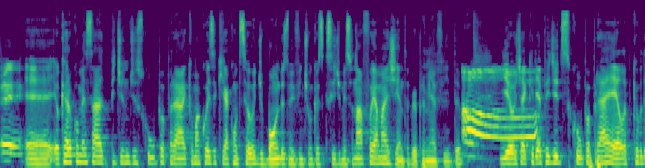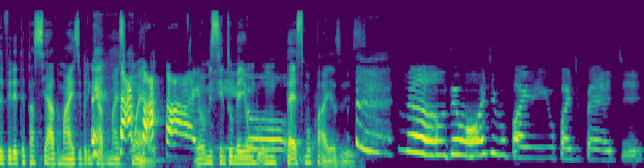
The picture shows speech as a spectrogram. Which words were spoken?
É. É, eu quero começar pedindo desculpa pra que uma coisa que aconteceu de bom em 2021 que eu esqueci de mencionar foi a Magenta vir pra minha vida. Ah. E eu já queria pedir desculpa pra ela, porque eu deveria ter passeado mais e brincado mais com ela. Ai, Eu me sinto meio um, um péssimo pai, às vezes. Não, tem um ótimo pai, o pai de pet.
